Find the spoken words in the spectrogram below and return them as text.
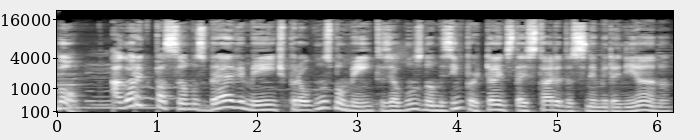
Bom, agora que passamos brevemente por alguns momentos e alguns nomes importantes da história do cinema iraniano,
